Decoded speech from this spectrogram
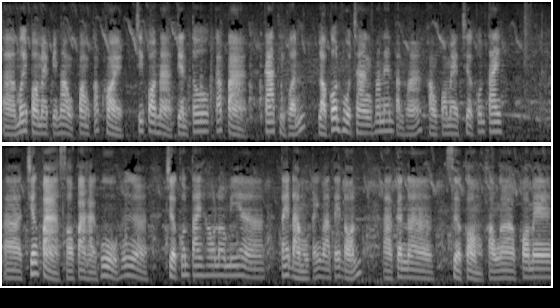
à, mới pò mẹ pin nòng phòng cắp khỏi chi pò nả tiền tô cắp bà ca thị huấn lò côn hồ trang man văn hóa khổng pò mẹ chừa côn tay. À, chiêng pả sò pả hải hu chữa côn tay hao lo mi à, tay đầm cánh và tay đón. À, cần à, sửa cỏm không à, po me.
